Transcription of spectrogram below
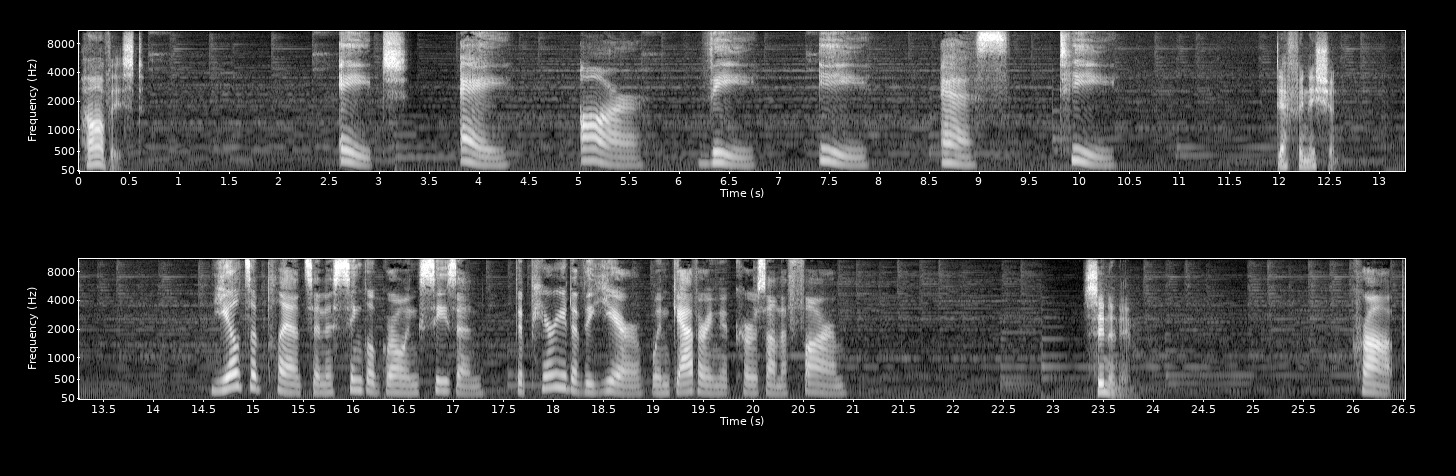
Harvest. H. A. R. V. E. S. T. Definition. Yields of plants in a single growing season, the period of the year when gathering occurs on a farm. Synonym Crop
